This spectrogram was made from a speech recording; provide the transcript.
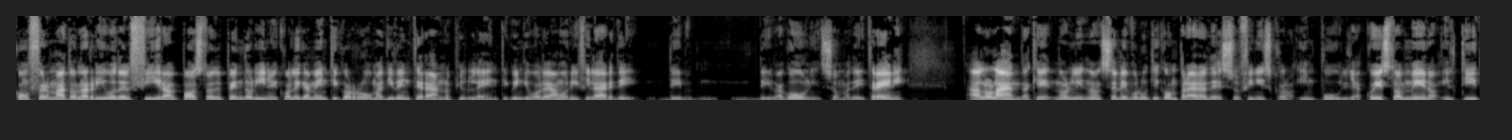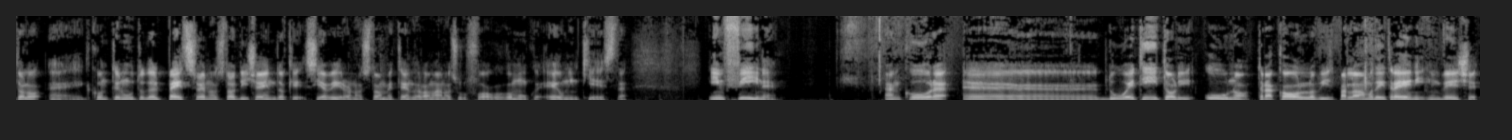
Confermato l'arrivo del Fira al posto del pendolino, i collegamenti con Roma diventeranno più lenti. Quindi volevamo rifilare dei, dei, dei vagoni, insomma, dei treni all'Olanda che non, li, non, se li è voluti comprare adesso finiscono in Puglia. Questo almeno il titolo, eh, il contenuto del pezzo e non sto dicendo che sia vero, non sto mettendo la mano sul fuoco, comunque è un'inchiesta. Infine, ancora eh, due titoli, uno tracollo, vi parlavamo dei treni, invece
